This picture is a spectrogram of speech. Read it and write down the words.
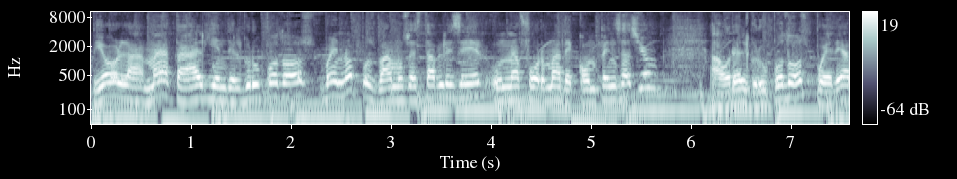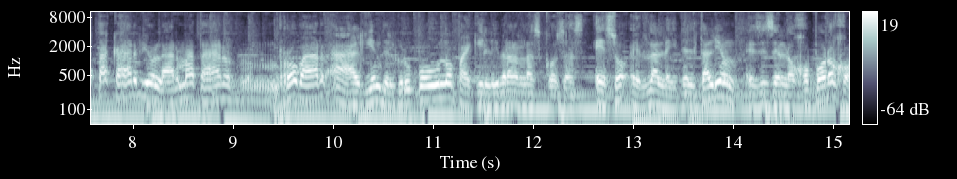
viola, mata a alguien del grupo 2, bueno, pues vamos a establecer una forma de compensación. Ahora el grupo 2 puede atacar, violar, matar, robar a alguien del grupo 1 para equilibrar las cosas. Eso es la ley del talión, ese es el ojo por ojo.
